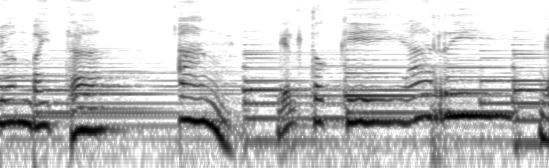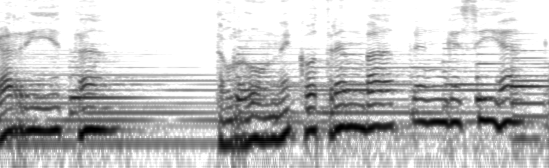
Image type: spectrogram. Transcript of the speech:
joan baita han geltoki harri garrietan taurroneko tren baten geziak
